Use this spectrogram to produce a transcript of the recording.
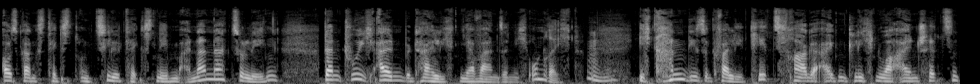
Ausgangstext und Zieltext nebeneinander zu legen, dann tue ich allen Beteiligten ja wahnsinnig Unrecht. Mhm. Ich kann diese Qualitätsfrage eigentlich nur einschätzen,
